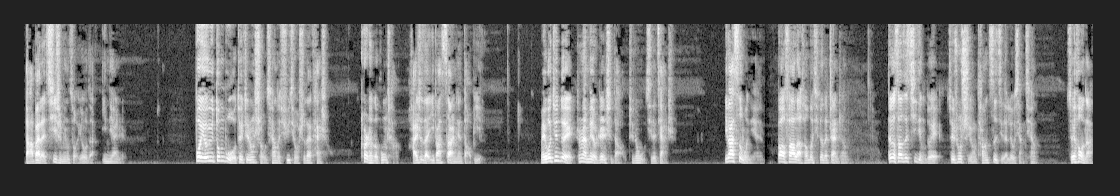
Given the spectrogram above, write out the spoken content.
打败了70名左右的印第安人。不过，由于东部对这种手枪的需求实在太少。科尔特的工厂还是在1842年倒闭了。美国军队仍然没有认识到这种武器的价值。1845年爆发了和墨西哥的战争，德克萨斯骑警队最初使用他们自己的六响枪，随后呢，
